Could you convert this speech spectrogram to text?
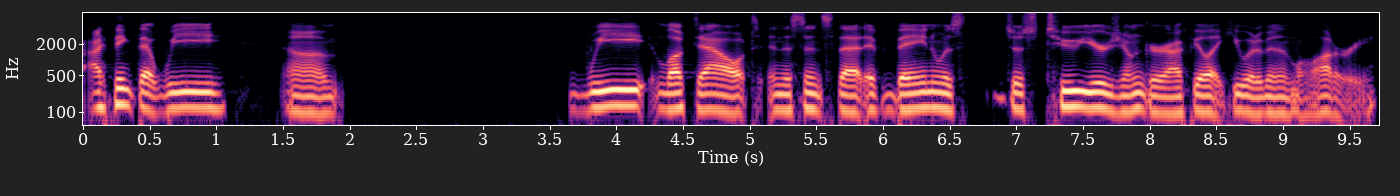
I think that we um, we lucked out in the sense that if Bane was just two years younger, I feel like he would have been in the lottery.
